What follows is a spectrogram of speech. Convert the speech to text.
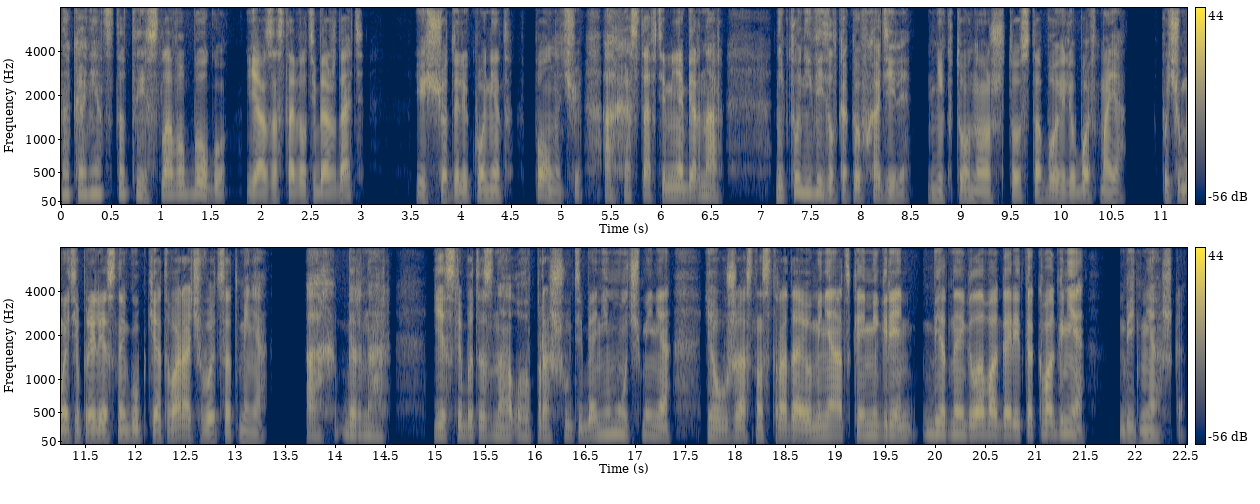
«Наконец-то ты, слава богу! Я заставил тебя ждать? Еще далеко нет полночи. Ах, оставьте меня, Бернар! Никто не видел, как вы входили. Никто, но что с тобой, любовь моя? Почему эти прелестные губки отворачиваются от меня? Ах, Бернар, если бы ты знал, о, прошу тебя, не мучь меня. Я ужасно страдаю, у меня адская мигрень, бедная голова горит, как в огне. Бедняжка,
